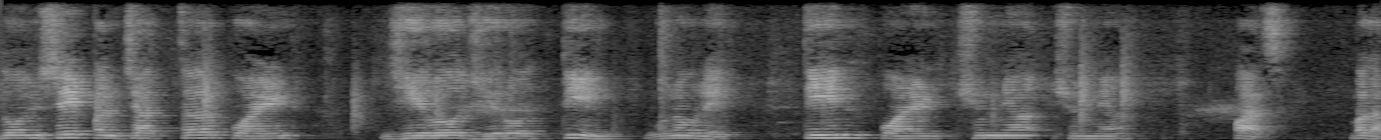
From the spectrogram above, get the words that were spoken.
दोनशे पंच्याहत्तर पॉईंट झिरो झिरो तीन गुणवले तीन पॉईंट शून्य शून्य पाच. बघा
